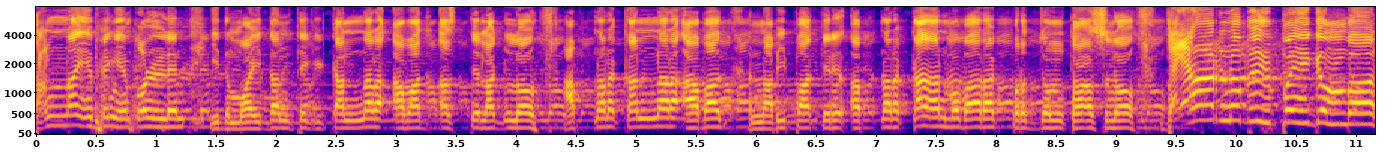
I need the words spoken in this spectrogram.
কান্নায় ভেঙে পড়লেন। ঈদ ময়দান থেকে কান্নার আওয়াজ আসতে লাগল। আপনার কান্নার আওয়াজ নাবি পাকের আপনার কান মোবারক পর্যন্ত আসলো। দয়ার নবী পৈগম্বর,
